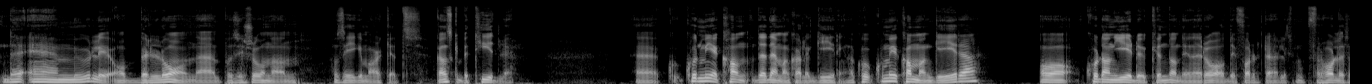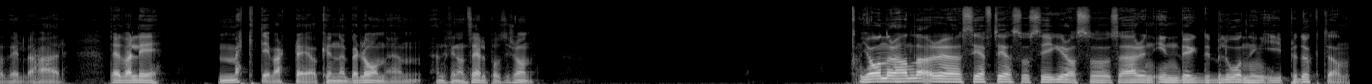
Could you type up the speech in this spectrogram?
Det er mulig å belåne posisjonene hos IG Markets ganske betydelig. Eh, hvor hvor mye kan Det er det man kaller giring. Hvor, hvor mye kan man gire Og hvordan gir du kundene dine råd i forhold til å liksom, forholde seg til det her? Det er et veldig mektig verktøy å kunne belåne en, en finansiell posisjon. Ja, når det handler CFD så Sigros så, så är det en inbyggd belåning i produkten.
